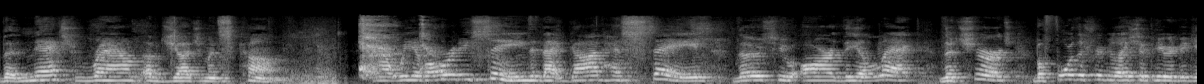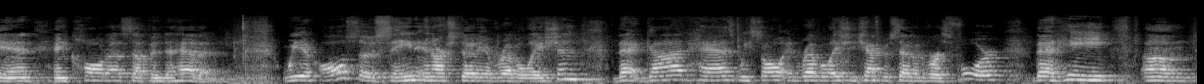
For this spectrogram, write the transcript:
the next round of judgments come. Now, we have already seen that God has saved those who are the elect, the church, before the tribulation period began and called us up into heaven. We have also seen in our study of Revelation that God has, we saw in Revelation chapter 7, verse 4, that He um,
